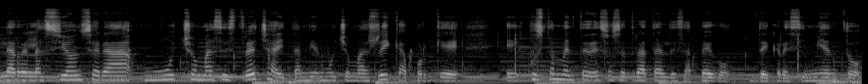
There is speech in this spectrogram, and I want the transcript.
la relación será mucho más estrecha y también mucho más rica, porque eh, justamente de eso se trata el desapego, de crecimiento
